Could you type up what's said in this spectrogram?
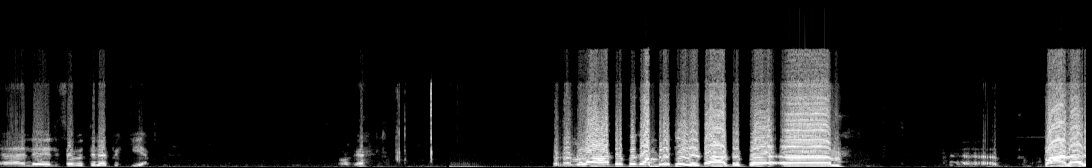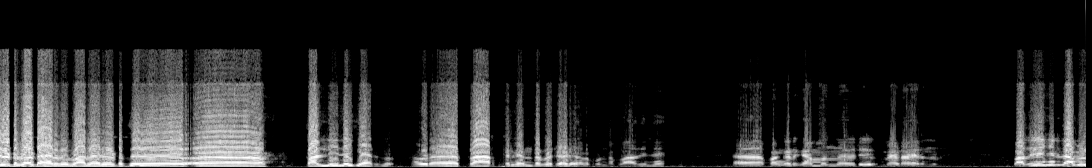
ഞാൻ എലിസബത്തിനെ പിക്ക് ചെയ്യാം. ഓക്കെ നമ്മൾ ആ ട്രിപ്പ് കംപ്ലീറ്റ് ചെയ്തിട്ട് ആ ട്രിപ്പ് പാലാരിവട്ടത്തോട്ടായിരുന്നു. പാലാരിവട്ടത്ത് ഒരു പള്ളിയിലേക്കായിരുന്നു. അവിടെ പ്രാർത്ഥന എന്താ പരിപാടി ഉണ്ട് അപ്പൊ അതിന് പങ്കെടുക്കാൻ വന്ന ഒരു മേഡമായിരുന്നു അപ്പൊ അത് കഴിഞ്ഞിട്ട് നമ്മൾ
